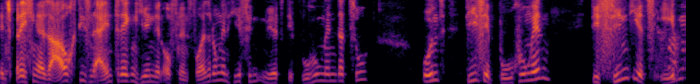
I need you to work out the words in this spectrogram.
entsprechen also auch diesen Einträgen hier in den offenen Forderungen. Hier finden wir jetzt die Buchungen dazu. Und diese Buchungen, die sind jetzt eben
